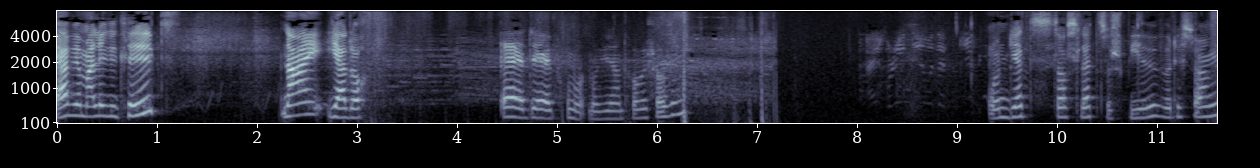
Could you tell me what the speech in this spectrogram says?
Ja, wir haben alle gekillt. Nein, ja doch. Äh, der Primo hat mal wieder ein Tor geschossen. Und jetzt das letzte Spiel, würde ich sagen.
